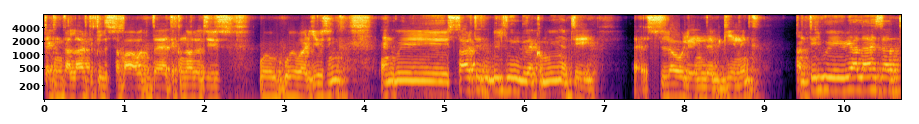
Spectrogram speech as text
technical articles about the technologies we, we were using, and we started building the community uh, slowly in the beginning until we realized that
